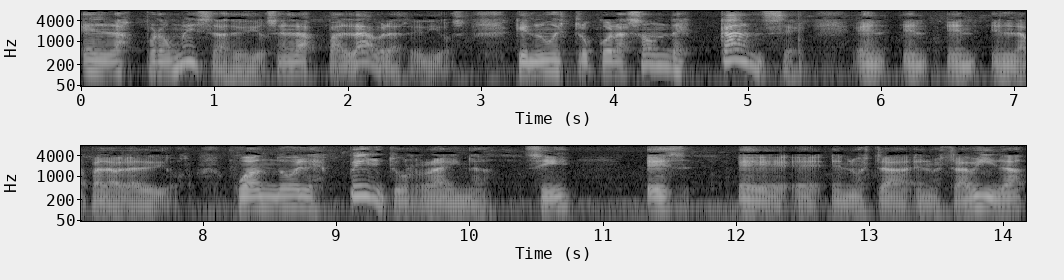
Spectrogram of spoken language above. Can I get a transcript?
en las promesas de Dios, en las palabras de Dios, que nuestro corazón descanse en, la palabra de Dios. Cuando el Espíritu reina, ¿sí? es eh, eh, en, nuestra, en nuestra vida,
